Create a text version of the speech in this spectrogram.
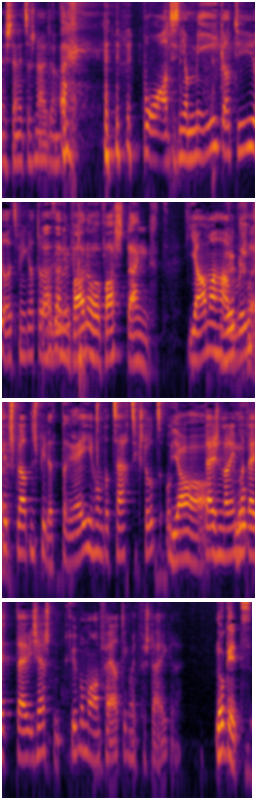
ist der nicht so schnell da. Boah, die sind ja mega teuer. Jetzt bin ich gerade da. Das habe ich im noch fast gedacht. Yamaha? Vintage-Plattenspieler, 360 Stutz. Und Ja, der ist noch nicht mal, der, der ist erst übermorgen fertig mit Versteigern. Schau jetzt,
